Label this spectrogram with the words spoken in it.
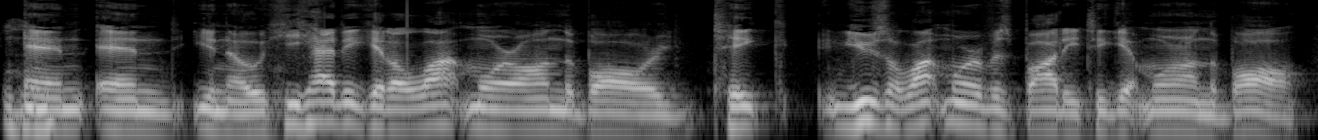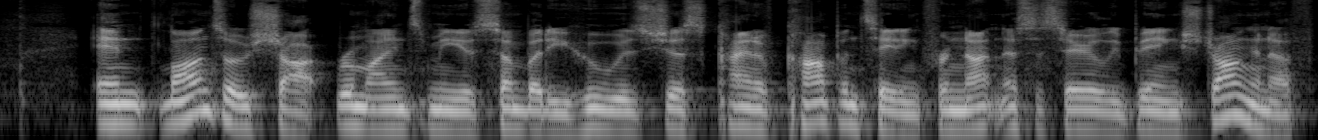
Mm-hmm. And and you know he had to get a lot more on the ball or take use a lot more of his body to get more on the ball and Lonzo's shot reminds me of somebody who is just kind of compensating for not necessarily being strong enough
